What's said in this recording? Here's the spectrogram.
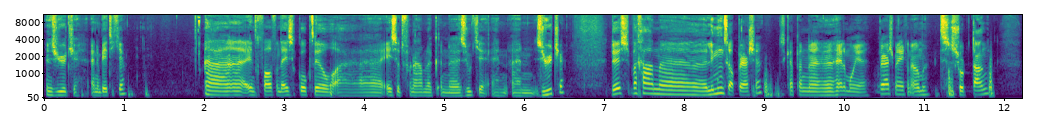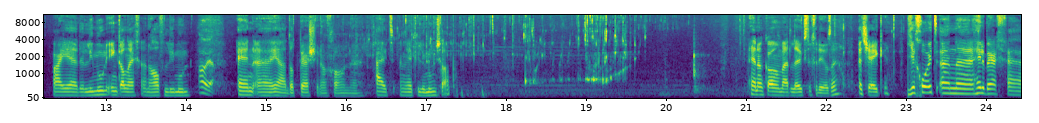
een zuurtje en een bittertje. in het geval van deze cocktail is het voornamelijk een zoetje en een zuurtje. Dus we gaan limoensap persen. Dus ik heb een hele mooie pers meegenomen. Het is een soort tang waar je de limoen in kan leggen, een halve limoen. Oh ja. En ja, dat pers je dan gewoon uit en dan heb je limoensap. En dan komen we bij het leukste gedeelte, het shaken. Je gooit een uh, hele berg uh,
